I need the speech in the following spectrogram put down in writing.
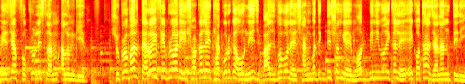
মির্জা ফখরুল ইসলাম আলমগীর। শুক্রবার তেরোই ফেব্রুয়ারি সকালে ঠাকুরগাঁও নিজ বাসভবনে সাংবাদিকদের সঙ্গে মত বিনিময়কালে এ কথা জানান তিনি।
